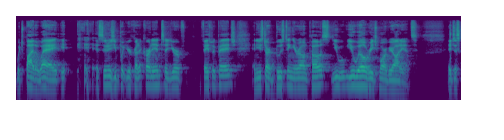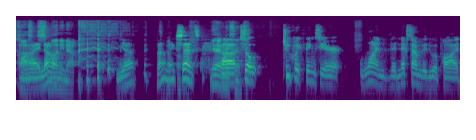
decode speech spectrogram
which by the way, it, as soon as you put your credit card into your Facebook page and you start boosting your own posts, you you will reach more of your audience. It just costs money now. yeah, that makes sense. Yeah, makes uh, sense. So, two quick things here. One, the next time they do a pod,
